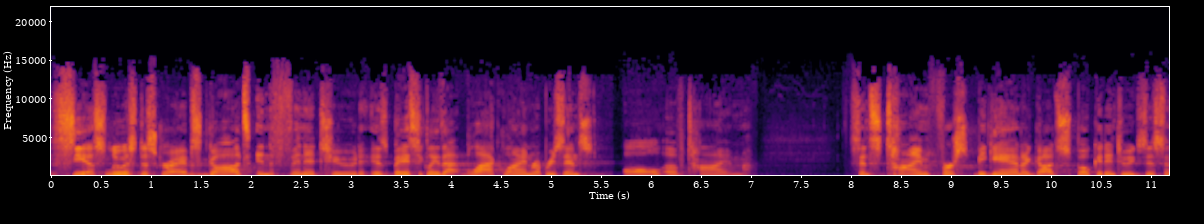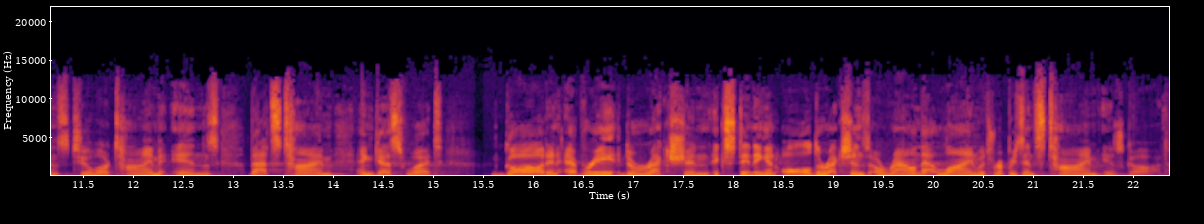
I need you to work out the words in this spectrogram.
C.S. Lewis describes God's infinitude is basically that black line represents all of time. Since time first began and God spoke it into existence till our time ends, that's time. And guess what? God in every direction, extending in all directions around that line, which represents time, is God.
